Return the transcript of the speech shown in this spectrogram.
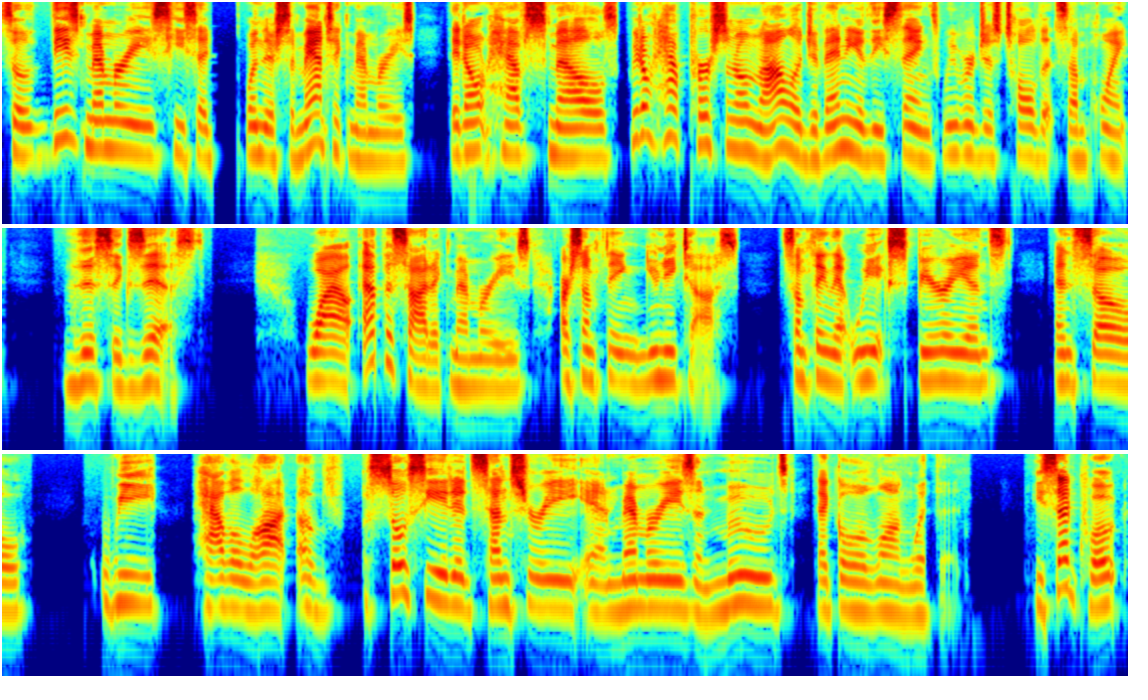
So these memories, he said, when they're semantic memories, they don't have smells. We don't have personal knowledge of any of these things. We were just told at some point this exists. while episodic memories are something unique to us, something that we experienced. And so we have a lot of associated sensory and memories and moods that go along with it. He said, quote,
